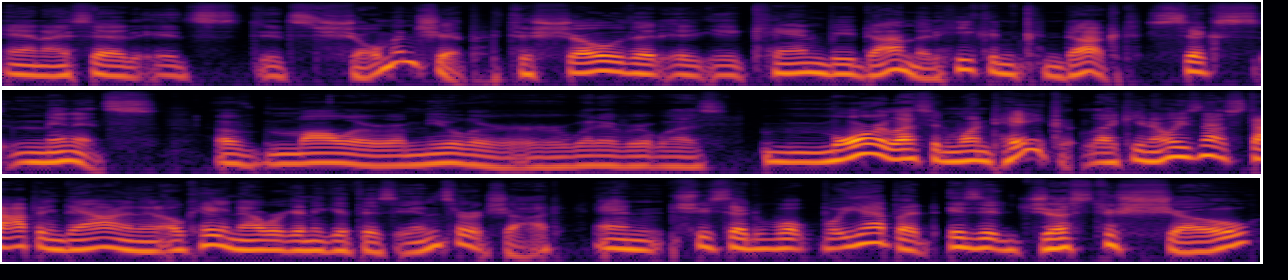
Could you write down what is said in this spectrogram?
And I said it's it's showmanship to show that it, it can be done that he can conduct six minutes of Mahler or Mueller or whatever it was, more or less in one take. Like, you know, he's not stopping down and then, okay, now we're going to get this insert shot. And she said, well, well, yeah, but is it just to show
